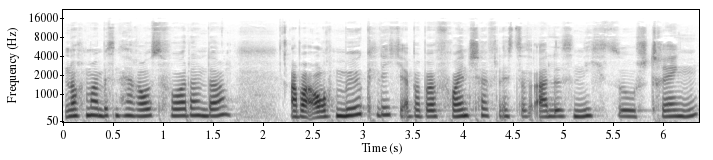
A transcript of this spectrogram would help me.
nochmal ein bisschen herausfordernder, aber auch möglich. Aber bei Freundschaften ist das alles nicht so streng.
